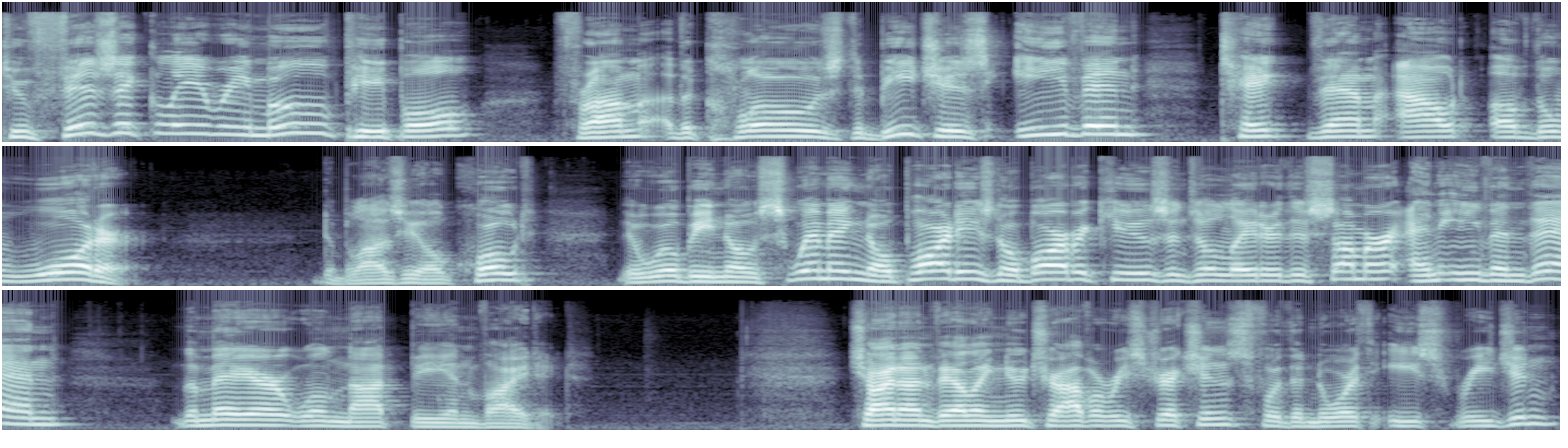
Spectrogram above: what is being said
to physically remove people from the closed beaches, even take them out of the water. De Blasio, quote, there will be no swimming, no parties, no barbecues until later this summer, and even then, the mayor will not be invited. China unveiling new travel restrictions for the Northeast region.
